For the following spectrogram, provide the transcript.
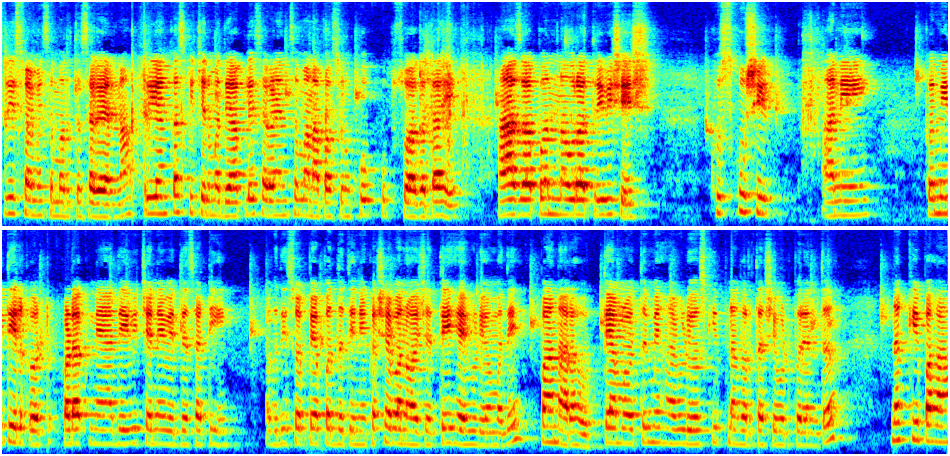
श्री स्वामी समर्थ सगळ्यांना. प्रियंकाच किचनमध्ये आपले सगळ्यांचं मनापासून खूप खूप स्वागत आहे. आज आपण नवरात्री विशेष खुसखुशीत आणि कमी तेलकट कडाकण्या देवीच्या नैवेद्यासाठी अगदी सोप्या पद्धतीने कशा बनवायच्या ते ह्या व्हिडिओमध्ये पाहणार आहोत. त्यामुळे तुम्ही हा व्हिडिओ स्किप न करता शेवटपर्यंत नक्की पहा.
